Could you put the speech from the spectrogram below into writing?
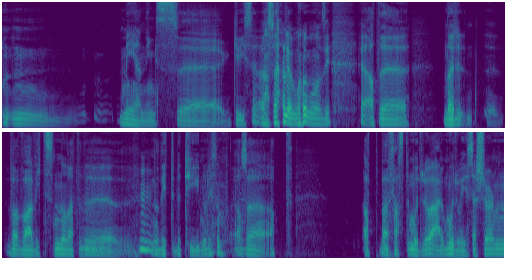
mm, meningskrise, altså, eller hva må man si. At eh, når eh, hva, hva er vitsen når dette, det, når det betyr noe, liksom? Altså at At bare fest og moro er jo moro i seg sjøl, men,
